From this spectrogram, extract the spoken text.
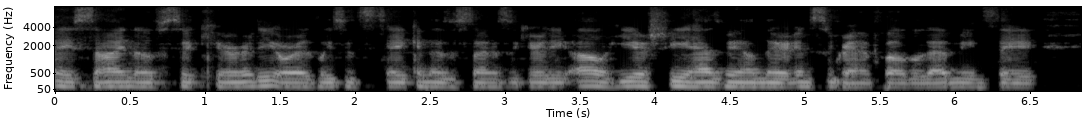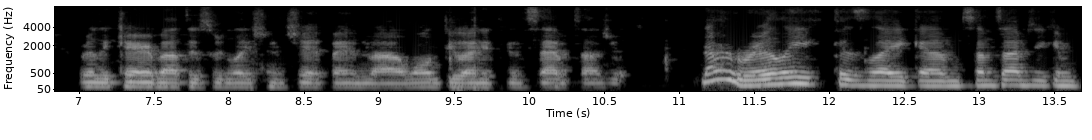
a sign of security, or at least it's taken as a sign of security. Oh, he or she has me on their Instagram photo. That means they really care about this relationship and uh, won't do anything to sabotage it. Not really, because like um, sometimes you can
